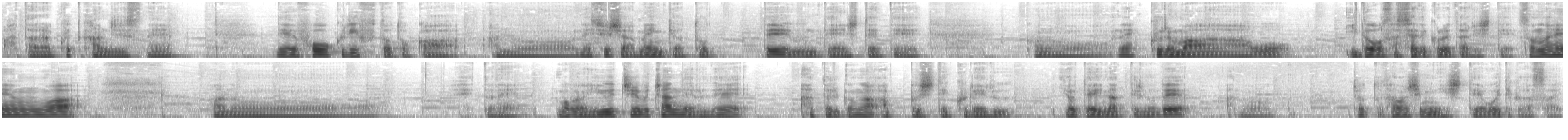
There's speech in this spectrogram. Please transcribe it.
働くって感じですね。でフォークリフトとかあのね取捨免許取って運転しててこのね車を移動させてくれたりしてその辺はあのえっとね僕の YouTube チャンネルで服部君がアップしてくれる予定になってるのであのちょっと楽しみにしておいてください。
